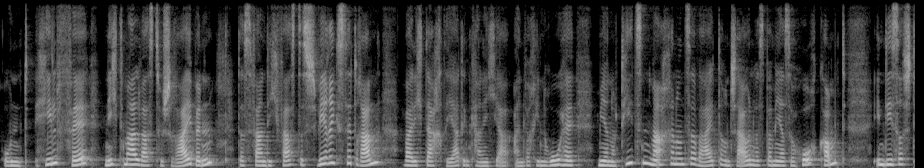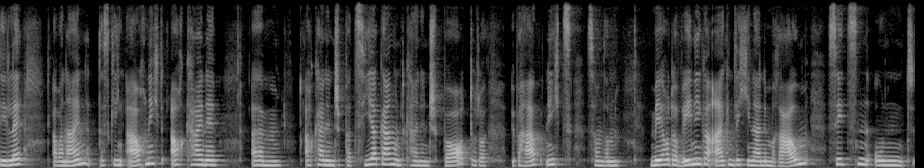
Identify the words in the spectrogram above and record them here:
und Hilfe, nicht mal was zu schreiben. Das fand ich fast das Schwierigste dran, weil ich dachte, ja, dann kann ich ja einfach in Ruhe mir Notizen machen und so weiter und schauen, was bei mir so hochkommt in dieser Stille. Aber nein, das ging auch nicht. Auch keine, ähm, auch keinen Spaziergang und keinen Sport oder überhaupt nichts, sondern mehr oder weniger eigentlich in einem Raum sitzen und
